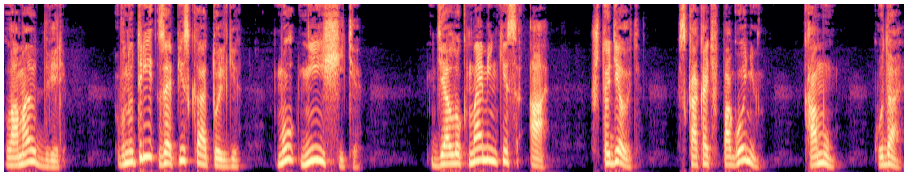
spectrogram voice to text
ломают дверь. Внутри записка от Ольги. Мол, не ищите. Диалог маменьки с А. Что делать? Скакать в погоню? Кому? Куда?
